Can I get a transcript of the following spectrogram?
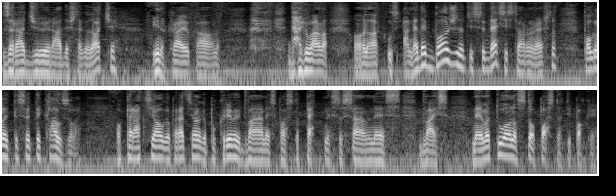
zarađuju, rade šta god hoće i na kraju kao ono, daju vama ono, a ne daj Bože da ti se desi stvarno nešto, pogledajte sve te klauzule. Operacija ovoga, operacija onoga pokrivaju 12%, 15, 18, 20. Nema tu ono 100% da ti pokrije.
